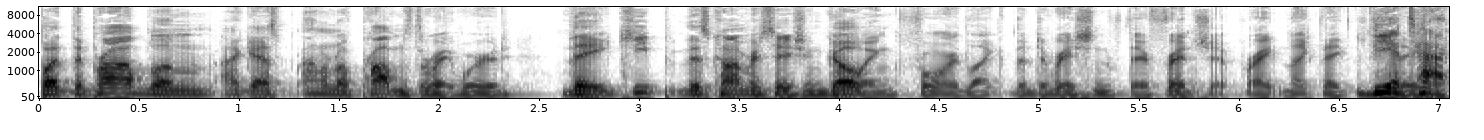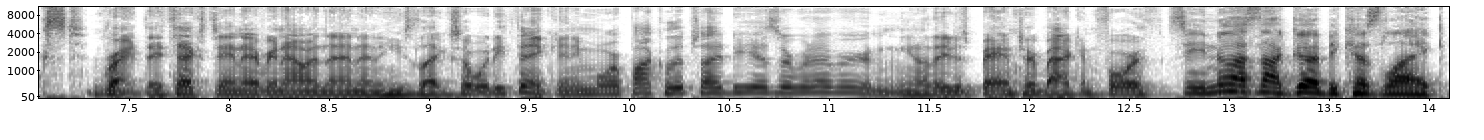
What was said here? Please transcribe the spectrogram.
But the problem, I guess, I don't know if problem's the right word. They keep this conversation going for like the duration of their friendship, right? Like they Via they- text. Right. They text in every now and then, and he's like, "So what do you think? Any more apocalypse ideas or whatever?" And you know, they just banter back and forth. So you know that's not good because like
